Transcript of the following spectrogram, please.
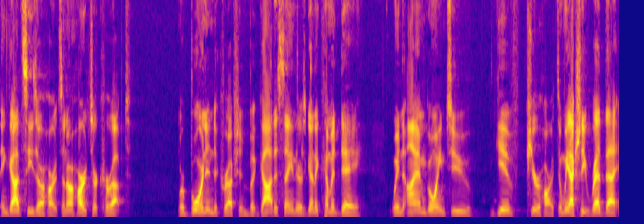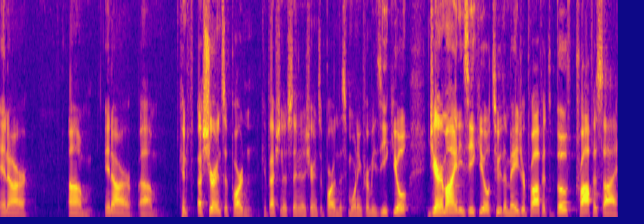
and God sees our hearts. And our hearts are corrupt. We're born into corruption. But God is saying there's going to come a day when I am going to give pure hearts. And we actually read that in our, um, in our um, assurance of pardon, confession of sin and assurance of pardon this morning from Ezekiel. Jeremiah and Ezekiel, two of the major prophets, both prophesy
